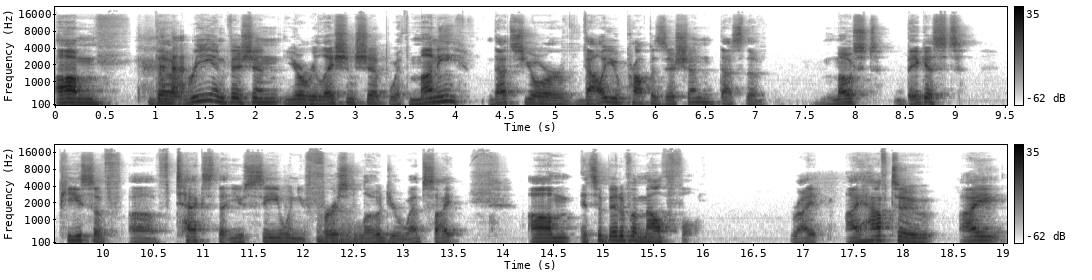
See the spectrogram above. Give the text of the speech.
um, the re envision your relationship with money. That's your value proposition. That's the most biggest piece of, of text that you see when you first load your website. Um, it's a bit of a mouthful, right? I have to, I,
